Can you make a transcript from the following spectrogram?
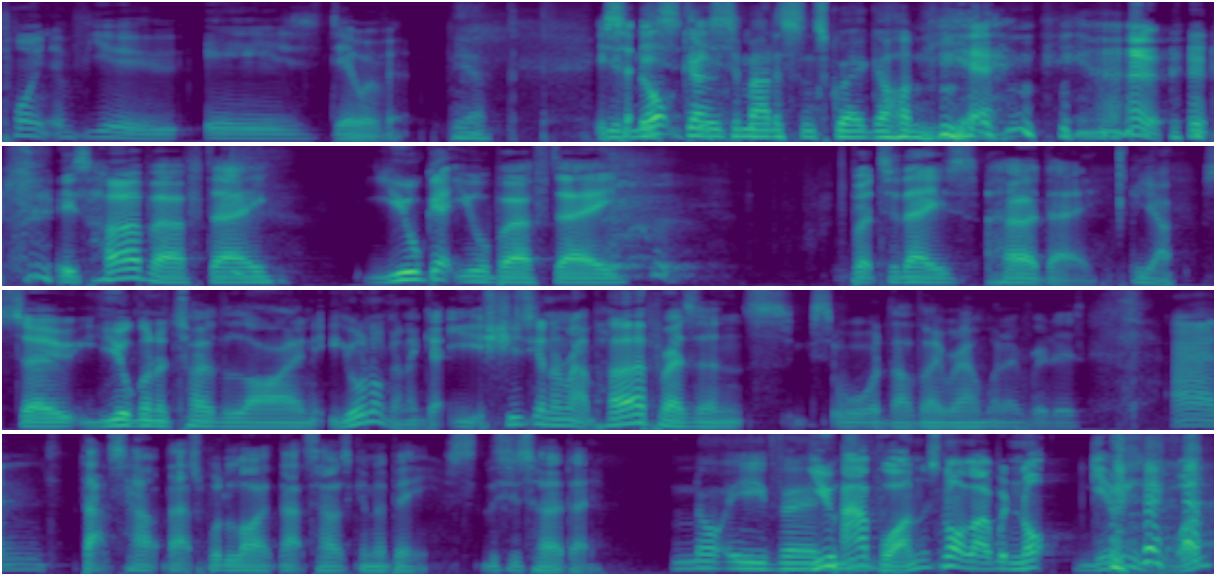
point of view is deal with it. Yeah, It's- you're not it's- going it's- to Madison Square Garden. Yeah, it's her birthday. You'll get your birthday, but today's her day. Yeah. So you're going to toe the line. You're not going to get. She's going to wrap her presents or the other way around, whatever it is, and that's how that's what like that's how it's going to be. This is her day. not even. You have one. It's not like we're not giving you one.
